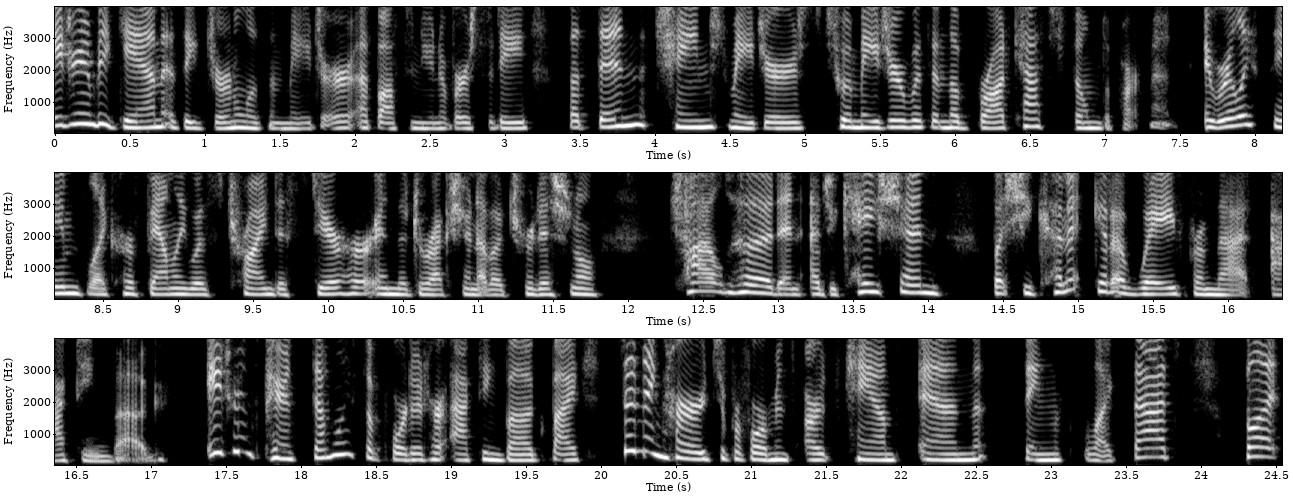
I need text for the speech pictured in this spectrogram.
Adrienne began as a journalism major at Boston University, but then changed majors to a major within the broadcast film department. It really seems like her family was trying to steer her in the direction of a traditional childhood and education, but she couldn't get away from that acting bug. Adrienne's parents definitely supported her acting bug by sending her to performance arts camps and things like that. But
